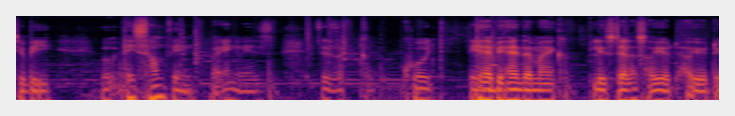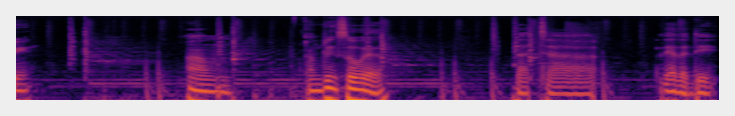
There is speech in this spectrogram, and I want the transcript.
to be. well, there's something. But, anyways, there's a c- quote thing. Yeah, behind the mic. Please tell us how you how you're doing. Um, I'm doing so well that uh, the other day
